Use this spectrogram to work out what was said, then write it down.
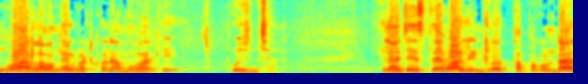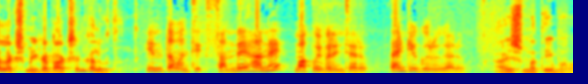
ఇంకో ఆరు లవంగాలు పట్టుకొని అమ్మవారికి పూజించాలి. ఇలా చేస్తే వాళ్ళ ఇంట్లో తప్పకుండా లక్ష్మీ కటాక్షం కలుగుతుంది. ఇంత మంచి సందేహాన్నే మాకు వివరించారు. థ్యాంక్ యూ గురుగారు. ఆయుష్మతి భవ.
